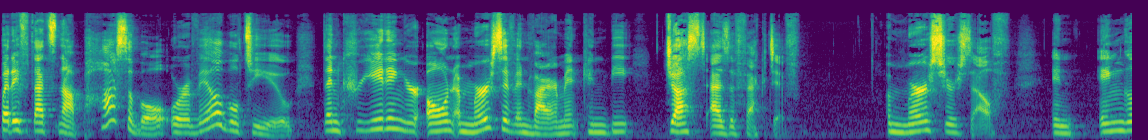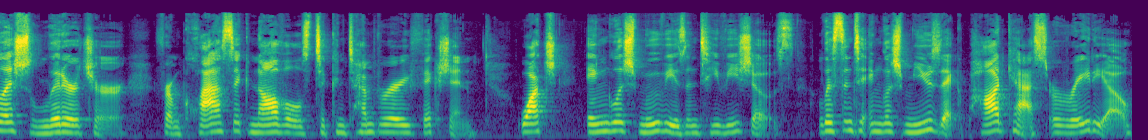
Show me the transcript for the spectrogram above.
but if that's not possible or available to you, then creating your own immersive environment can be just as effective. Immerse yourself in English literature, from classic novels to contemporary fiction. Watch English movies and TV shows. Listen to English music, podcasts, or radio.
